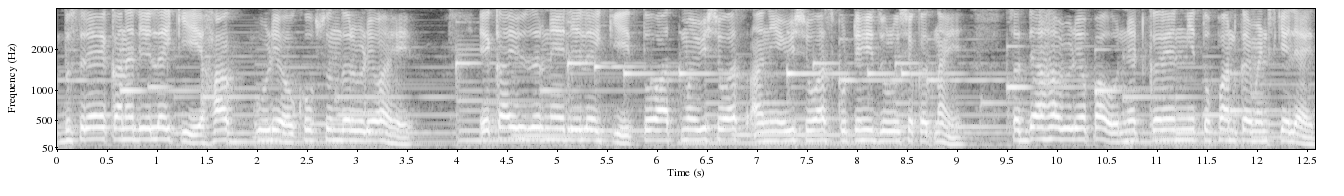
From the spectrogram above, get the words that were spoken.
दुसऱ्या एकाने लिहिलंय की हा व्हिडिओ खूप सुंदर व्हिडिओ आहे. एका युजरने लिहिलंय की तो आत्मविश्वास आणि विश्वास कुठेही जुळू शकत नाही. सध्या हा व्हिडिओ पाहून नेटकऱ्यांनी तुफान कमेंट्स केले आहेत.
